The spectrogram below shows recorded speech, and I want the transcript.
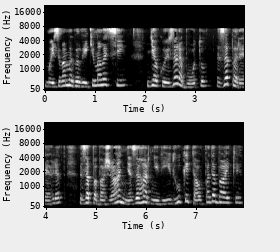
Ми з вами великі молодці. Дякую за роботу, за перегляд, за побажання, за гарні відгуки та вподобайки.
